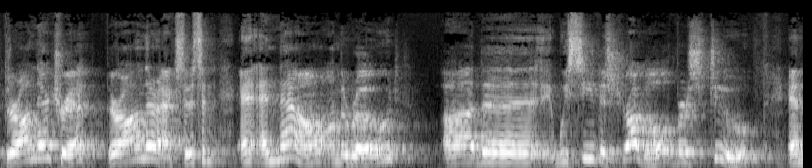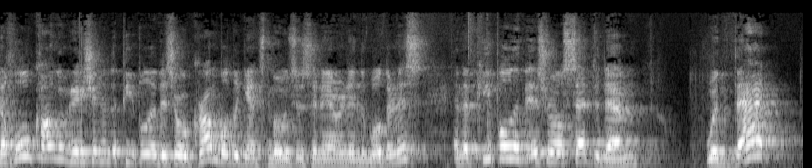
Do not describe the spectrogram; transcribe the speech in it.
they're on their trip, they're on their Exodus, and, and, and now on the road, uh, the, we see the struggle, verse 2 and the whole congregation of the people of Israel grumbled against Moses and Aaron in the wilderness. And the people of Israel said to them, Would that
